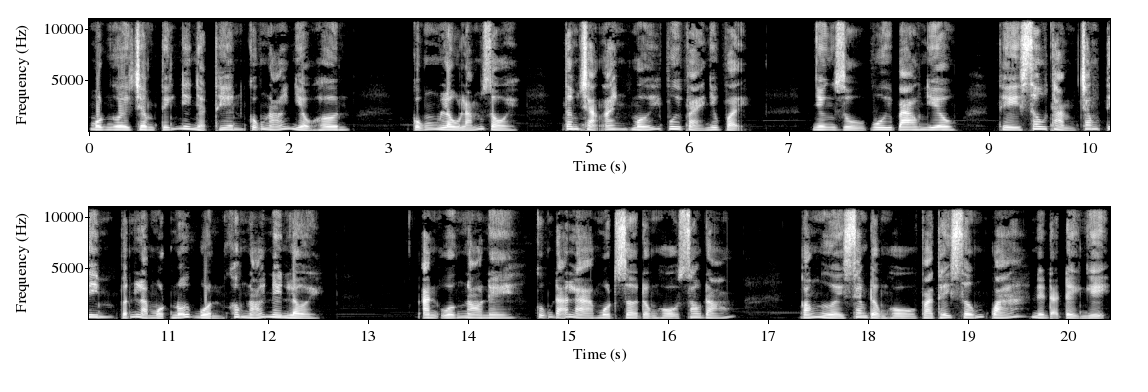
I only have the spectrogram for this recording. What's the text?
Một người trầm tính như Nhật Thiên cũng nói nhiều hơn, cũng lâu lắm rồi, tâm trạng anh mới vui vẻ như vậy. Nhưng dù vui bao nhiêu thì sâu thẳm trong tim vẫn là một nỗi buồn không nói nên lời. Ăn uống no nê cũng đã là một giờ đồng hồ sau đó. Có người xem đồng hồ và thấy sớm quá nên đã đề nghị.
